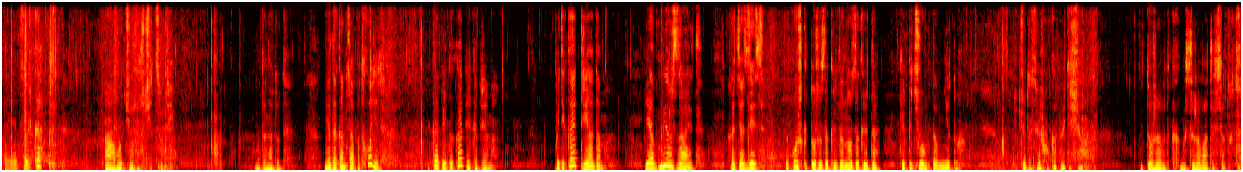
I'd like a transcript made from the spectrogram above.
стоять зорька. А, вот что журчит, смотри. Вот она тут не до конца подходит. И капелька-капелька прямо вытекает рядом и обмерзает. Хотя здесь окошко тоже закрыто, но закрыто кирпичом, там нету. Тут что-то сверху капает еще. И тоже вот как бы сыровато все тут.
